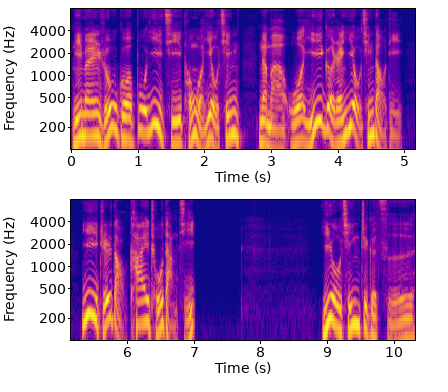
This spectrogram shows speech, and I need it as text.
你们如果不一起同我右倾，那么我一个人右倾到底，一直到开除党籍。右倾这个词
